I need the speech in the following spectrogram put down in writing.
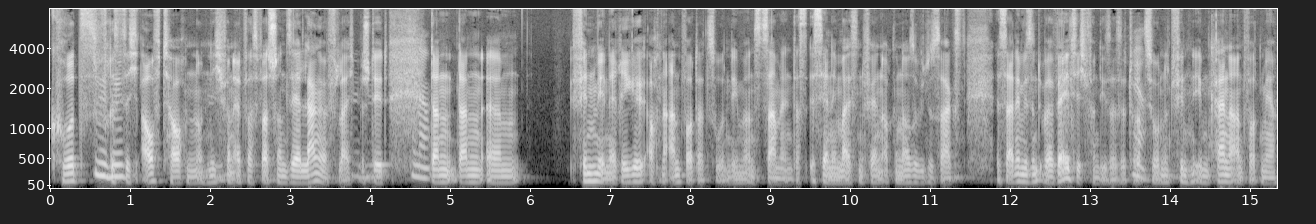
kurzfristig mhm. auftauchen und nicht von etwas, was schon sehr lange vielleicht mhm. besteht, genau. dann, dann ähm, finden wir in der Regel auch eine Antwort dazu, indem wir uns sammeln. Das ist ja in den meisten Fällen auch genauso, wie du sagst. Es sei denn, wir sind überwältigt von dieser Situation ja. und finden eben keine Antwort mehr.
